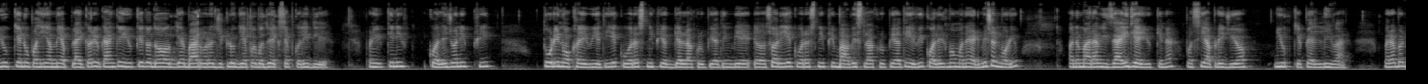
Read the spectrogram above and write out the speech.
યુકેનું પછી અમે એપ્લાય કર્યું. કારણ કે યુકે તો દસ, અગિયાર, બાર વર્ષ જેટલો ગેપ હોય, બધું એક્સેપ્ટ કરી દઈએ પણ યુકેની કોલેજોની ફી તોડી નોખા એવી હતી. એક વર્ષની ફી અગિયાર લાખ રૂપિયા હતી બે સોરી એક વર્ષની ફી બાવીસ લાખ રૂપિયા હતી એવી કોલેજમાં મને એડમિશન મળ્યું. અને મારા વિઝા આવી ગયા યુકેના. પછી આપણે જ્યો યુકે પહેલી વાર. બરાબર?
